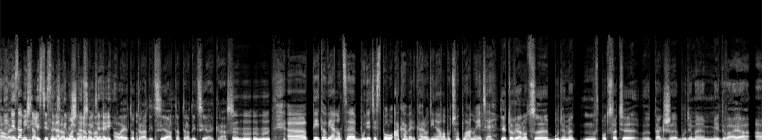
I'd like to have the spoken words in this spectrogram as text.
ale Nezamýšľali ste sa nad tým, len to robíte, tým, hej? Ale je to tradícia, tá tradícia je krásna. Uh-huh, uh-huh. Uh, tieto Vianoce budete spolu aká veľká rodina, alebo čo plánujete? Tieto Vianoce budeme v podstate e, tak, že budeme my dvaja, a,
